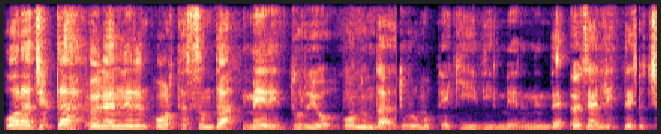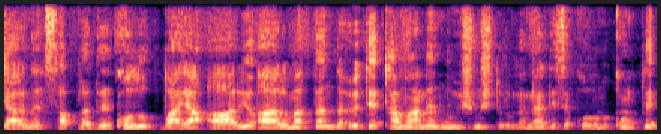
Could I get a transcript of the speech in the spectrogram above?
Oracıkta ölenlerin ortasında Mary duruyor. Onun da durumu pek iyi değil Mary'nin de. Özellikle bıçağını sapladığı kolu bayağı ağrıyor. Ağrımaktan da öte tamamen uyuşmuş durumda. Neredeyse kolunu komple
